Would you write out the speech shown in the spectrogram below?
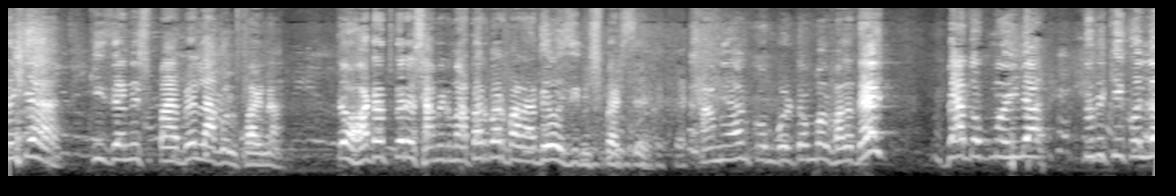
থেকে কি জিনিস পাবে লাগল পায় না। তো হঠাৎ করে স্বামীর মাথার পর পাড়া দিয়ে ওই জিনিস পাইছে। স্বামী আর কম্বল টম্বল ভালো দেখ! বেদব মহিলা, তুমি কি করলা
